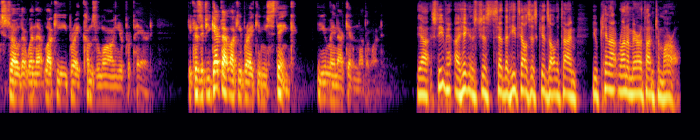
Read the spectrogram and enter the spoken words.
so that when that lucky break comes along, you're prepared. Because if you get that lucky break and you stink, you may not get another one. Yeah, Steve uh, Higgins just said that he tells his kids all the time, you cannot run a marathon tomorrow.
